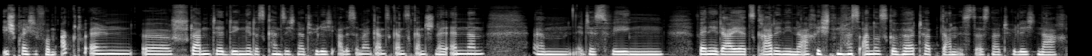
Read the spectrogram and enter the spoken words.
ich spreche vom aktuellen äh, Stand der Dinge. Das kann sich natürlich alles immer ganz, ganz, ganz schnell ändern. Ähm, deswegen, wenn ihr da jetzt gerade in den Nachrichten was anderes gehört habt, dann ist das natürlich nach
